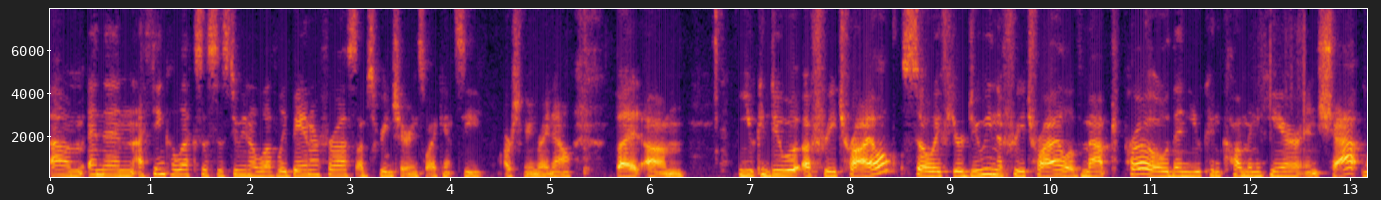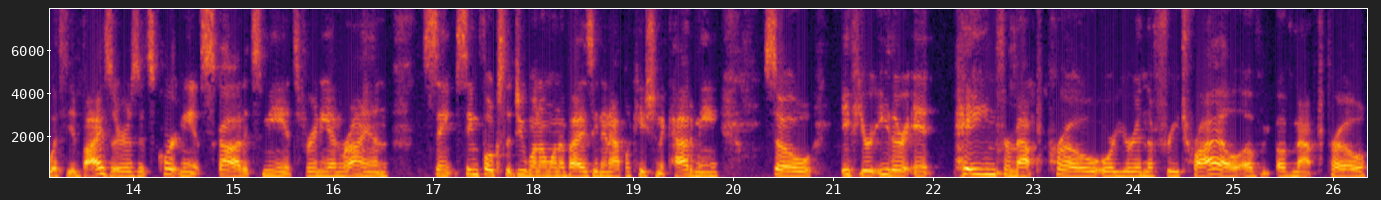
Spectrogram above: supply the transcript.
Um, and then I think Alexis is doing a lovely banner for us. I'm screen sharing, so I can't see our screen right now. But um, you can do a free trial. So if you're doing the free trial of Mappd Pro, then you can come in here and chat with the advisors. It's Courtney, it's Scott, it's me, it's Brittany and Ryan, same same folks that do one-on-one advising in Application Academy. So if you're either in, paying for Mappd Pro or you're in the free trial of, of Mappd Pro,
